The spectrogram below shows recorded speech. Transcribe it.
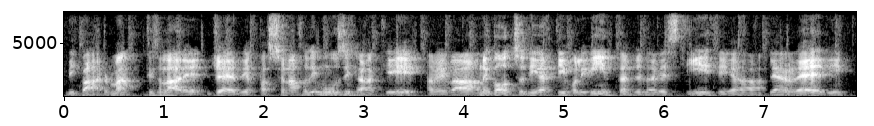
di Parma, titolare Jerry appassionato di musica che aveva un negozio di articoli vintage, dai vestiti agli arredi,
